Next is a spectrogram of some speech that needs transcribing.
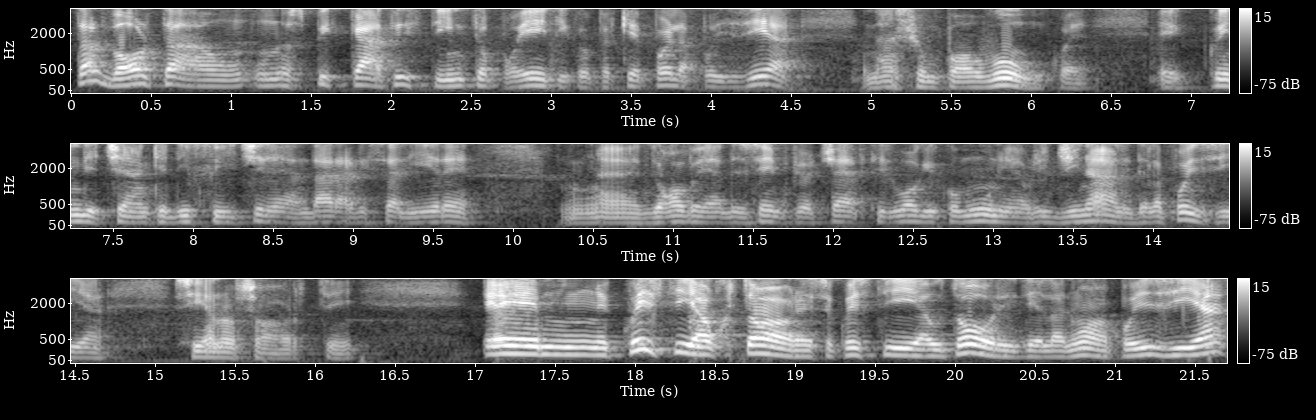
talvolta un, uno spiccato istinto poetico, perché poi la poesia nasce un po' ovunque e quindi c'è anche difficile andare a risalire dove ad esempio certi luoghi comuni e originali della poesia siano sorti. E, ehm, questi autores, questi autori della nuova poesia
